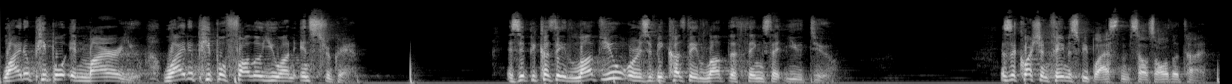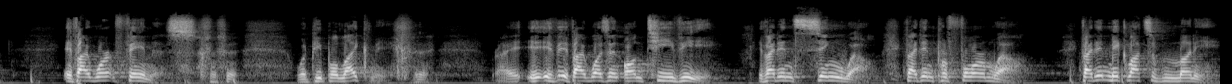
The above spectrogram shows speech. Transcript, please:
Why do people admire you? Why do people follow you on Instagram? Is it because they love you or is it because they love the things that you do? This is a question famous people ask themselves all the time. If I weren't famous, would people like me? right? If, if I wasn't on TV, if I didn't sing well, if I didn't perform well, if I didn't make lots of money,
